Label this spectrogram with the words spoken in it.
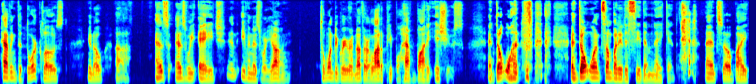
having the door closed you know uh, as as we age and even as we're young to one degree or another, a lot of people have body issues and don't want and don't want somebody to see them naked. and so by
